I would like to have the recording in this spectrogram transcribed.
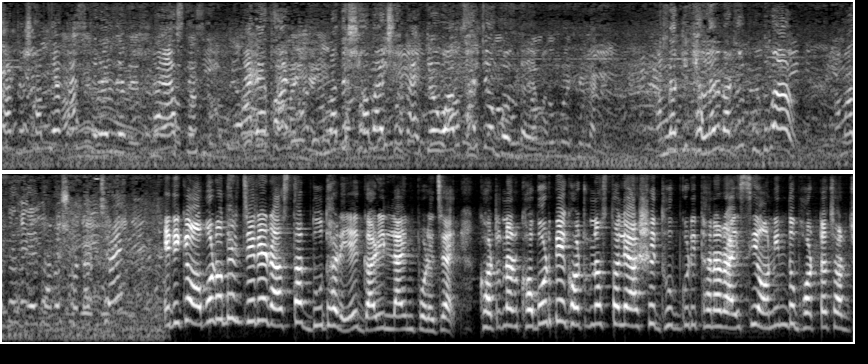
ঘাটে সব জায়গায় কাজ করে আসতেছি। আর এখন আমাদের সবাই সবাই কেউ অফ কেউ গোল আমরা কি খেলার মাঠে ফুটবল? আমাদের যেভাবে শোটাচ্ছে এদিকে অবরোধের জেরে রাস্তার দুধারে গাড়ির লাইন পড়ে যায়। ঘটনার খবর পেয়ে ঘটনাস্থলে আসে ধূপগুড়ি থানার আইসি অনিন্দ ভট্টাচার্য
